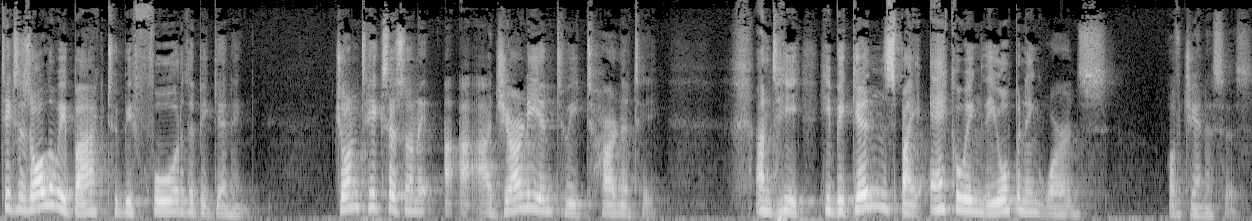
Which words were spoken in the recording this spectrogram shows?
Takes us all the way back to before the beginning. John takes us on a, a, a journey into eternity. And he, he begins by echoing the opening words of Genesis.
